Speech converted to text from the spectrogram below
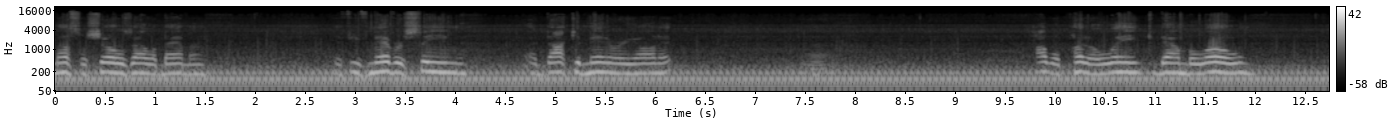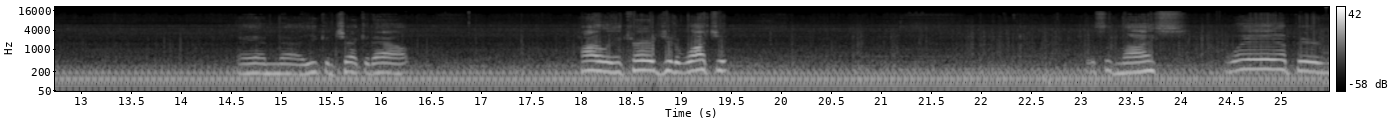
Muscle Shoals, Alabama. If you've never seen a documentary on it, uh, I will put a link down below and uh, you can check it out. Highly encourage you to watch it. This is nice. Way up here.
